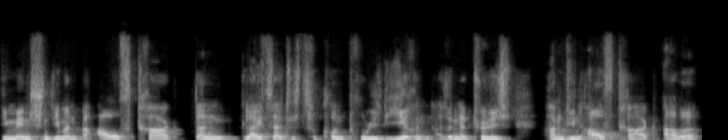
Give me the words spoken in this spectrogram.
die Menschen, die man beauftragt, dann gleichzeitig zu kontrollieren. Also natürlich haben die einen Auftrag, aber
